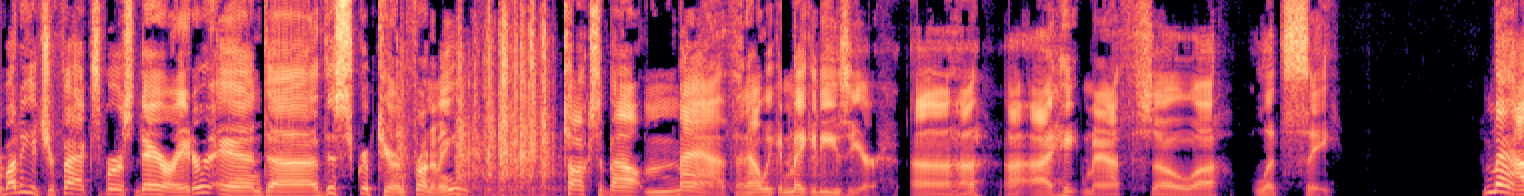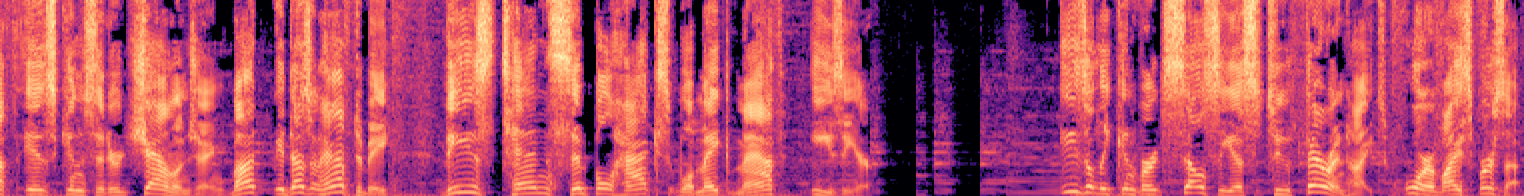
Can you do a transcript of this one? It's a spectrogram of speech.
everybody, it's your Facts First narrator, and uh, this script here in front of me talks about math and how we can make it easier. Uh-huh. I, I hate math, so uh, let's see. Math is considered challenging, but it doesn't have to be. These 10 simple hacks will make math easier. Easily convert Celsius to Fahrenheit, or vice versa.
